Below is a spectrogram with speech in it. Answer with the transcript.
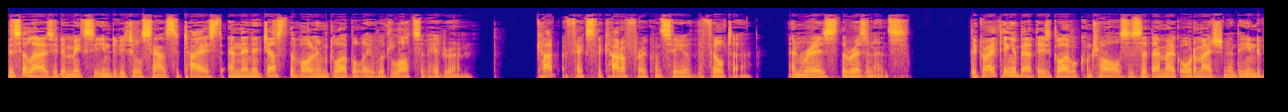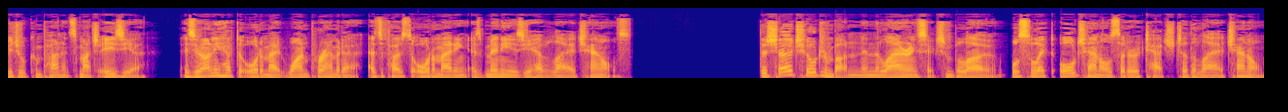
This allows you to mix the individual sounds to taste and then adjust the volume globally with lots of headroom. Cut affects the cutoff frequency of the filter, and res the resonance. The great thing about these global controls is that they make automation of the individual components much easier, as you only have to automate one parameter as opposed to automating as many as you have layer channels. The Show Children button in the layering section below will select all channels that are attached to the layer channel.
